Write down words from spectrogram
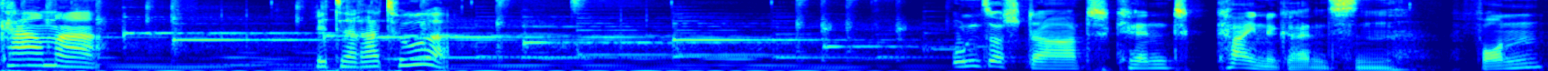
Karma. Literatur. Unser Staat kennt keine Grenzen. Von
